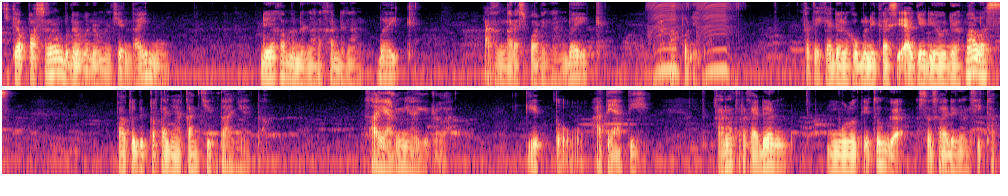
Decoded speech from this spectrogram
Jika pasangan benar-benar mencintaimu, dia akan mendengarkan dengan baik, akan ngerespon dengan baik, apa pun itu. Ketika dalam komunikasi aja dia udah males, patut dipertanyakan cintanya itu. Sayangnya gitu lah. Gitu, hati-hati. Karena terkadang mulut itu nggak sesuai dengan sikap.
